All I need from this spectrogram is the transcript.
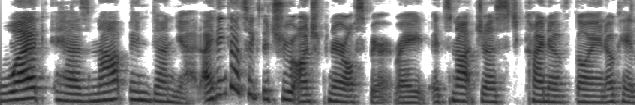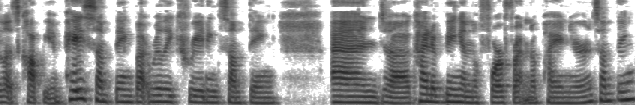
what has not been done yet. I think that's like the true entrepreneurial spirit, right? It's not just kind of going, okay, let's copy and paste something, but really creating something and uh, kind of being in the forefront and a pioneer in something.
